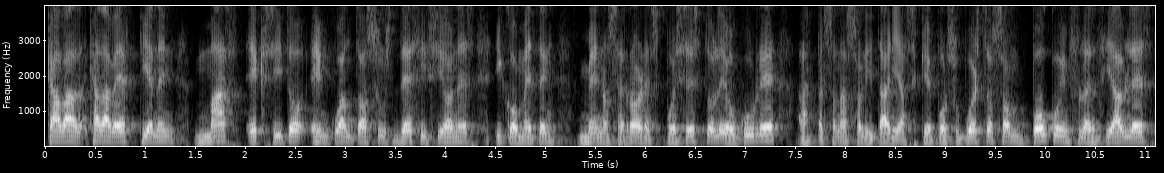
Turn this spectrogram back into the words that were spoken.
cada, vez tienen más éxito en cuanto a sus decisiones y cometen menos errores. Pues esto le ocurre a las personas solitarias, que por supuesto son poco influenciables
